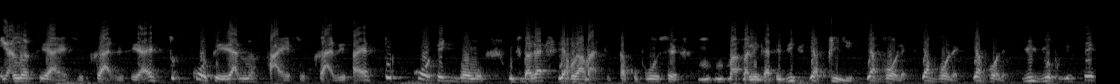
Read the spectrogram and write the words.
Yal nan CAS yo krasi, CAS tout kote, yal nan FAES yo krasi, FAES tout kote ki bon mouti bagay, yap ramasi, takou proche, manin kate di, yap pili, yap vole, yap vole, yap vole, yu yo preste,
